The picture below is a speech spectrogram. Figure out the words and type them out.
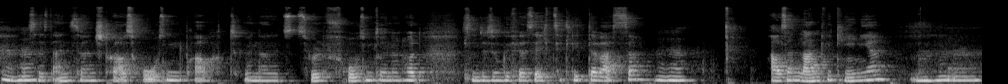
Mhm. Das heißt, ein so ein Strauß Rosen braucht, wenn er jetzt zwölf Rosen drinnen hat, sind das ungefähr 60 Liter Wasser. Mhm. Aus einem Land wie Kenia. Mhm.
